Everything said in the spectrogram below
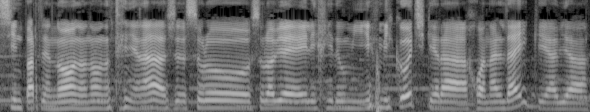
Sin partner, no, no, no, no tenía nada. Yo solo, solo había elegido mi, mi coach, que era Juan Alday, que había,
